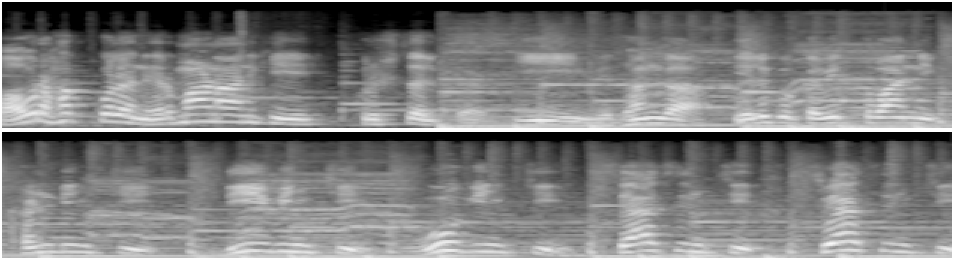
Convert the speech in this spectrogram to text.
పౌర హక్కుల నిర్మాణానికి కృషి తెలిపాడు. ఈ విధంగా తెలుగు కవిత్వాన్ని ఖండించి దీవించి ఊగించి శాసించి శ్వాసించి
